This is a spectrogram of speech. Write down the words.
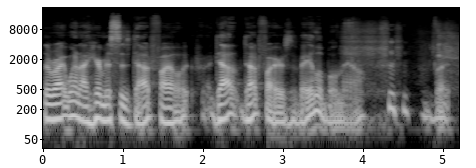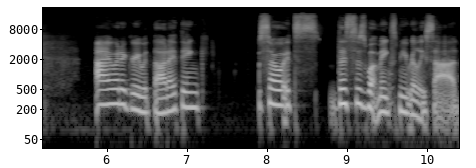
the right one. I hear Mrs. Doubtfire Doubt, Doubtfire is available now, but I would agree with that. I think so. It's this is what makes me really sad.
